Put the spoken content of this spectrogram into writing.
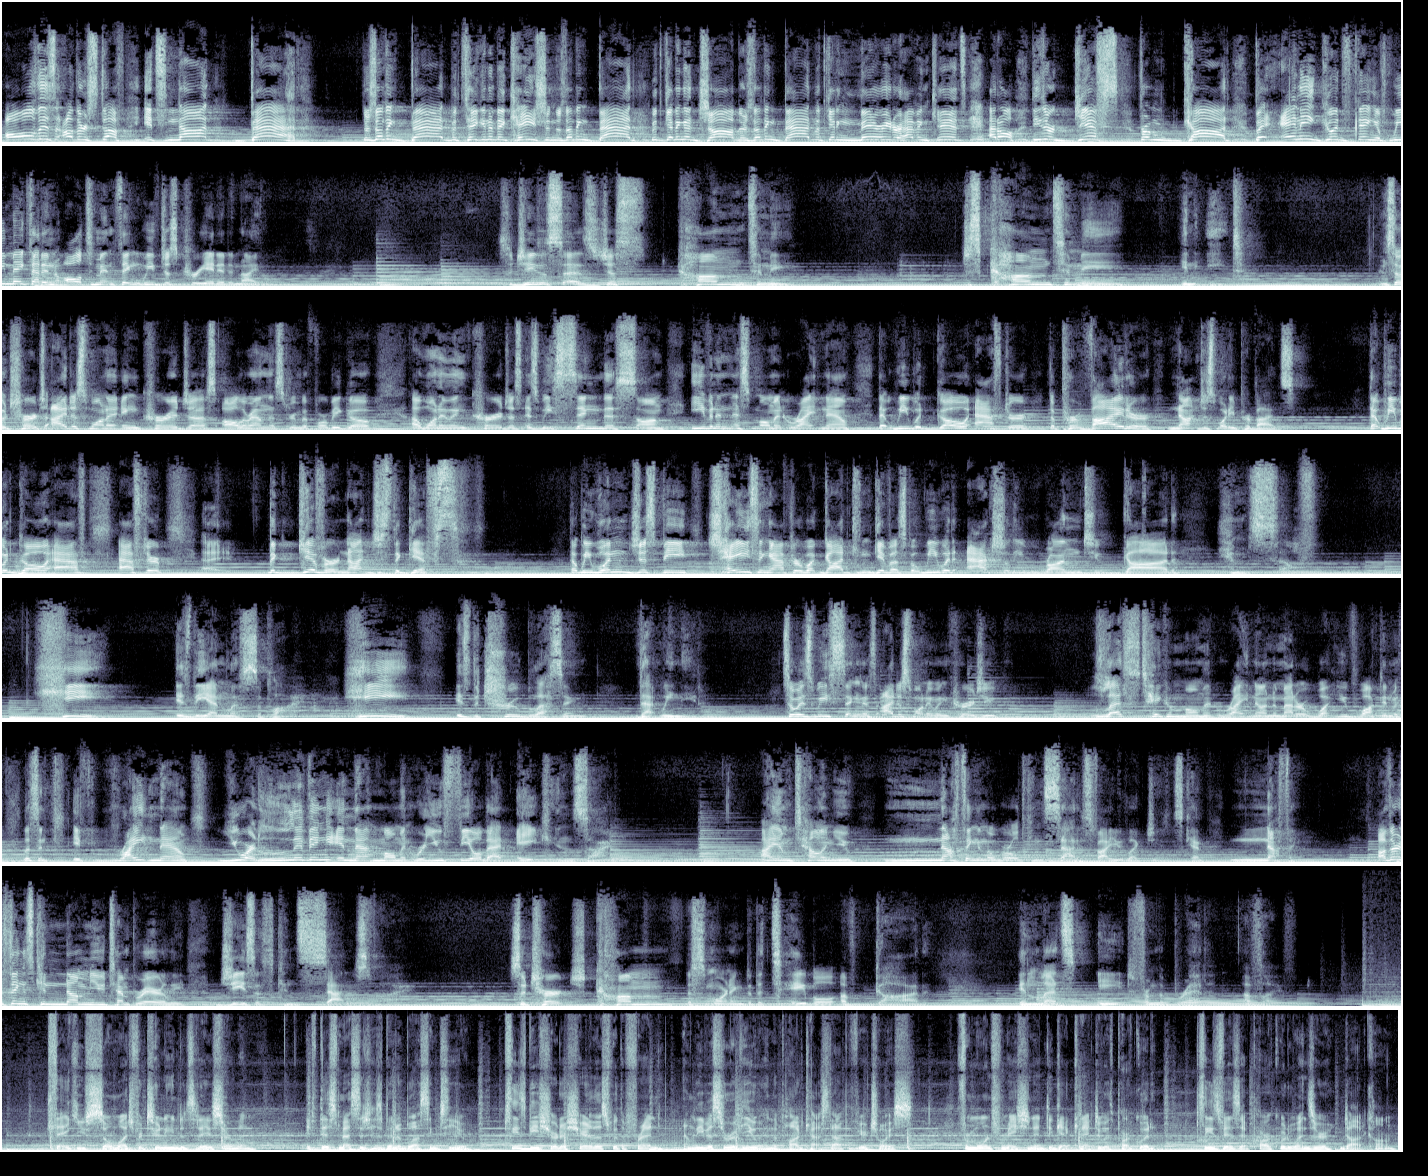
All this other stuff, it's not bad. There's nothing bad with taking a vacation. There's nothing bad with getting a job. There's nothing bad with getting married or having kids at all. These are gifts from God. But any good thing, if we make that an ultimate thing, we've just created an idol. So Jesus says, just come to me. Just come to me and eat. And so, church, I just want to encourage us all around this room before we go. I want to encourage us as we sing this song, even in this moment right now, that we would go after the provider, not just what he provides. That we would go af- after uh, the giver, not just the gifts. That we wouldn't just be chasing after what God can give us, but we would actually run to God Himself. He is the endless supply. He is the true blessing that we need. So, as we sing this, I just want to encourage you let's take a moment right now, no matter what you've walked in with. Listen, if right now you are living in that moment where you feel that ache inside, I am telling you, nothing in the world can satisfy you like Jesus can. Nothing. Other things can numb you temporarily, Jesus can satisfy. So, church, come this morning to the table of God and let's eat from the bread of life. Thank you so much for tuning into today's sermon. If this message has been a blessing to you, please be sure to share this with a friend and leave us a review in the podcast app of your choice. For more information and to get connected with Parkwood, please visit parkwoodwindsor.com.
